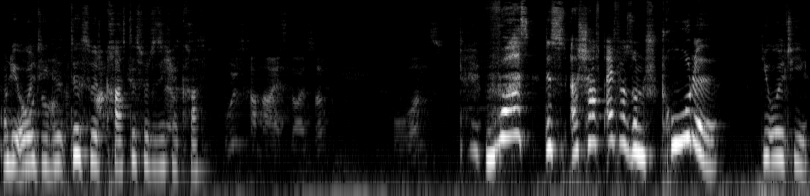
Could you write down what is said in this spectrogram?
Und die Ulti, das- das wird krass, das wird sicher krass. Was? Das erschafft einfach so einen Strudel, die Ulti.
